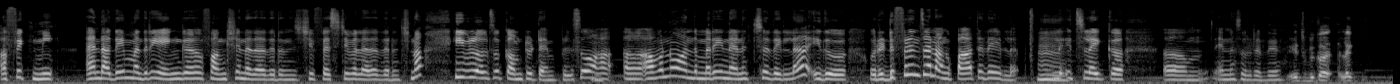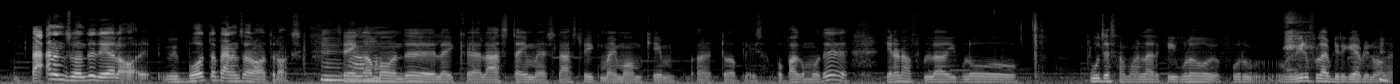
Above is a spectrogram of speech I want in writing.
affect me and அதே மாதிரி எங்க ஃபங்க்ஷன் ஏதாவது இருந்துச்சு ஃபெஸ்டிவல் ஏதாவது இருந்துச்சுன்னா he will also come to temple so அவனும் அந்த மாதிரி நினைச்சது இல்ல இது ஒரு டிஃப்ரென்ஸா நாங்க பார்த்ததே இல்ல. இட்ஸ் லைக் என்ன சொல்றது? இட்ஸ் பிகாஸ் லைக் பேரண்ட்ஸ் வந்து they are both parents are orthodox so எங்கள் அம்மா வந்து like last time last week my mom came to a place அப்போ பார்க்கும்போது என்னடா ஃபுல்லாக இவ்வளோ பூஜை சாமான்லாம் இருக்கு இவ்வளோ ஒரு வீடு ஃபுல்லாக இப்படி இருக்கே அப்படின்வாங்க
